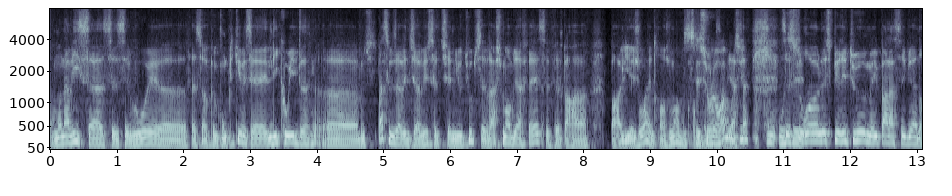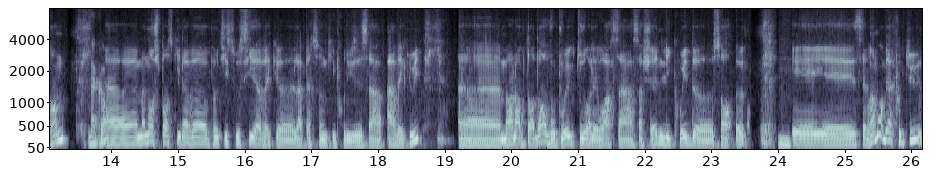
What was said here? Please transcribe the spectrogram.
à mon avis, ça, c'est, voué, euh, enfin, c'est un peu compliqué, mais c'est Liquid. Euh, je ne sais pas si vous avez déjà vu cette chaîne YouTube, c'est vachement bien fait, c'est fait par, par Liégeois, étrangement. c'est sur le rhum aussi C'est sur les spiritueux, mais il parle assez bien de rhum. D'accord. maintenant, je pense qu'il avait un petit souci avec la personne qui produisait ça avec lui. Mais en attendant, vous pouvez toujours aller voir sa, sa chaîne, Liquid sans E. Mm. Et, c'est vraiment bien foutu.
